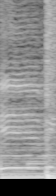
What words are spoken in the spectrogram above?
giving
